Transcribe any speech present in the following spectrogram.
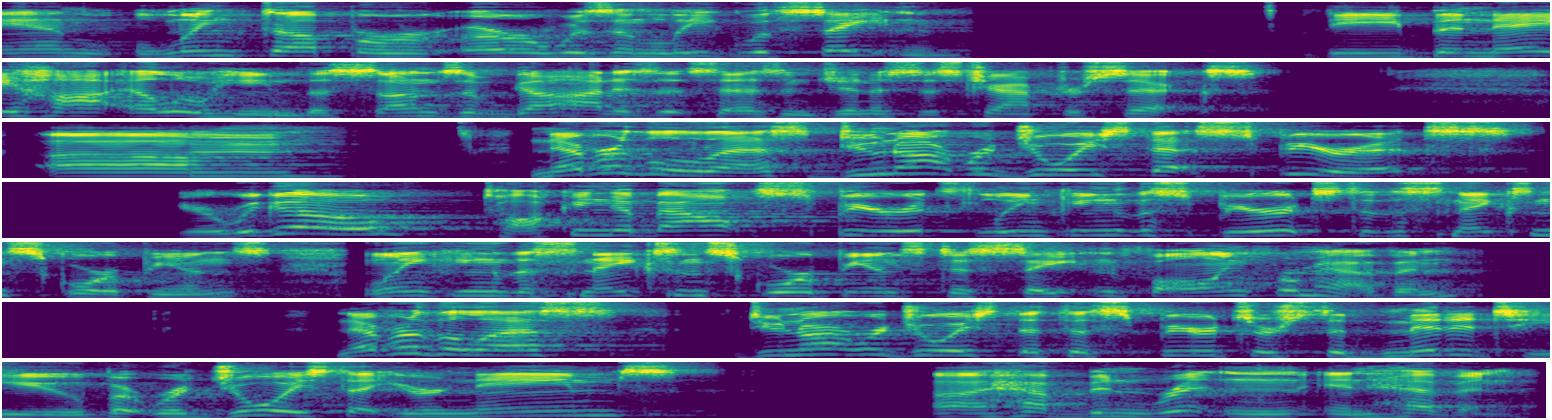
and linked up or, or was in league with Satan the B'nai Ha Elohim, the sons of God, as it says in Genesis chapter 6. Um, Nevertheless, do not rejoice that spirits, here we go, talking about spirits, linking the spirits to the snakes and scorpions, linking the snakes and scorpions to Satan falling from heaven. Nevertheless, do not rejoice that the spirits are submitted to you, but rejoice that your names uh, have been written in heaven.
